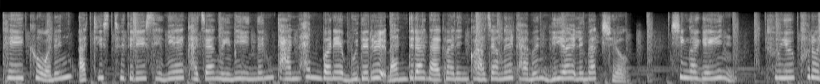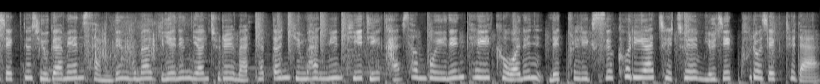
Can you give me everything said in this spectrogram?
테이크원은 아티스트들이 생애에 가장 의미 있는 단 한 번의 무대를 만들어 나가는 과정을 담은 리얼 음악쇼. 싱어게인, 투유 프로젝트 슈가맨 3등 음악 예능 연출을 맡았던 김학민 PD가 선보이는 테이크원은 넷플릭스 코리아 최초의 뮤직 프로젝트다.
